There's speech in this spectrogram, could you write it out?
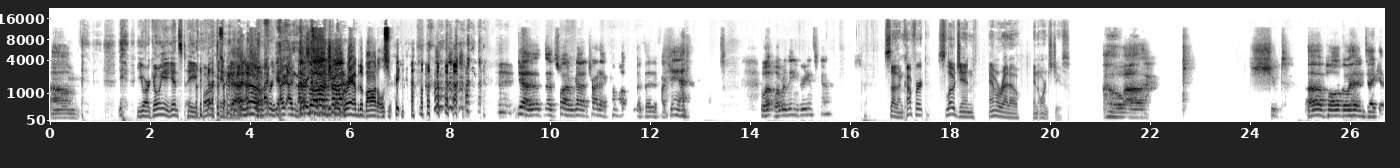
Um, You are going against a bartender. Yeah, I know. Don't I, forget. I, am That's very what I'm tempted to go grab the bottles right now. yeah, that's why I'm gonna try to come up with it if I can. What What were the ingredients again? Southern Comfort, Slow Gin, Amaretto, and orange juice. Oh, uh, shoot. Uh, Paul, go ahead and take it.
